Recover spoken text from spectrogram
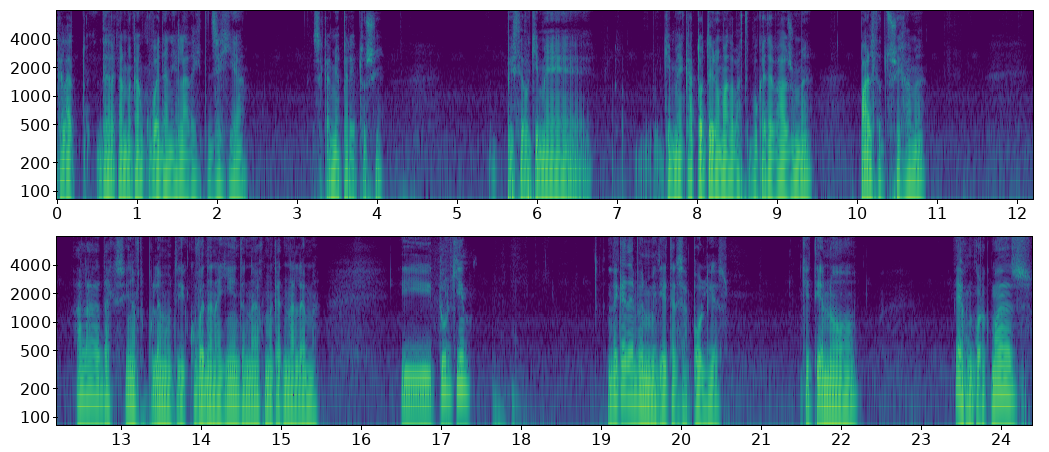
Καλά, δεν θα κάνουμε καν κουβέντα αν η Ελλάδα έχει την Τσεχία. Σε καμιά περίπτωση. Πιστεύω και με, και με εκατότερη ομάδα από αυτή που κατεβάζουμε πάλι θα τους είχαμε. Αλλά εντάξει, είναι αυτό που λέμε ότι η κουβέντα να γίνεται να έχουμε κάτι να λέμε. Οι Τούρκοι δεν κατεβαίνουν με ιδιαίτερες απώλειες. Και τι εννοώ, έχουν Κορκμάζ,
